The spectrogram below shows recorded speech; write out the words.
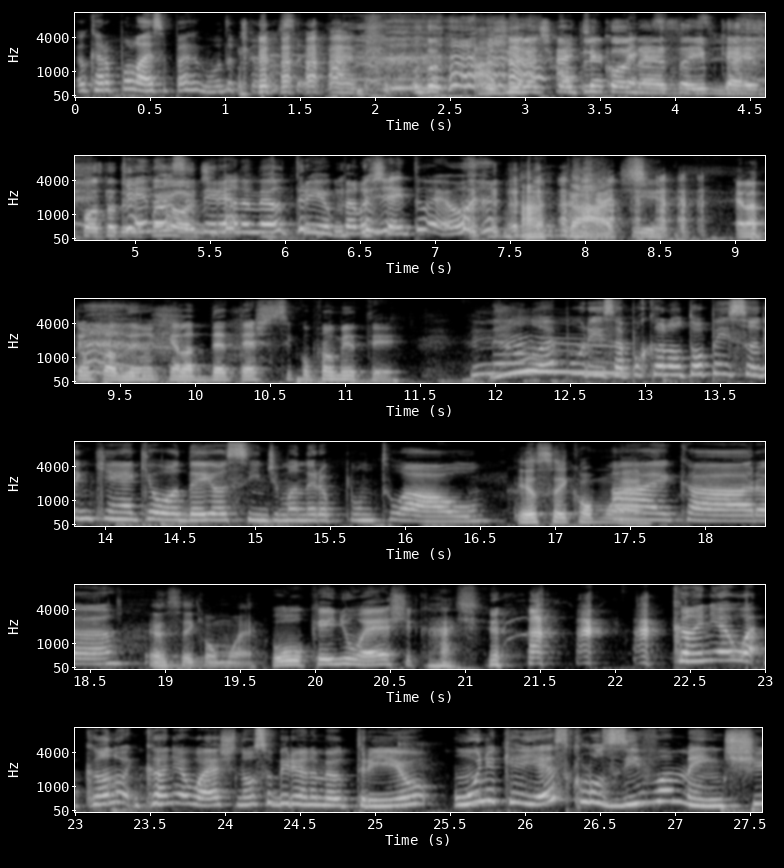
Eu quero pular essa pergunta, porque eu não sei. o, o Júlia te complicou péssimo nessa aí, porque a resposta dele Quem foi não ótima. subiria no meu trio? Pelo jeito eu. A Kátia. Kátia, ela tem um problema que ela detesta se comprometer. Não, não é por isso. É porque eu não tô pensando em quem é que eu odeio assim, de maneira pontual. Eu sei como é. Ai, cara. Eu sei como é. O Kanye West, Kátia. Kanye, Kanye- West não subiria no meu trio, única e exclusivamente,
